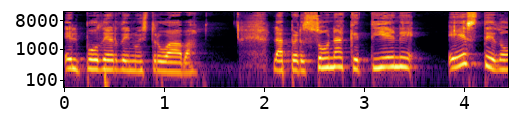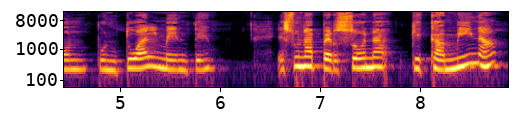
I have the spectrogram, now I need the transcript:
el poder de nuestro Abba. La persona que tiene este don puntualmente es una persona que camina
